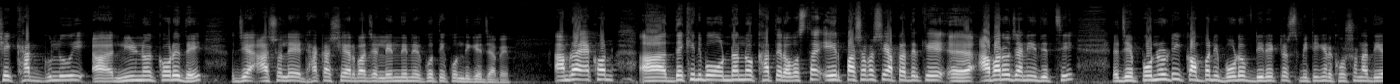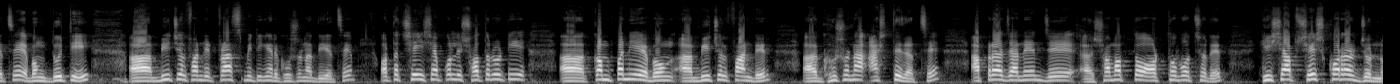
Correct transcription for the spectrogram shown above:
সেই খাতগুলোই নির্ণয় করে দেয় যে আসলে ঢাকা শেয়ার বাজার লেনদেনের গতি কোন দিকে যাবে। আমরা এখন দেখে নিব অন্যান্য খাতের অবস্থা। এর পাশাপাশি আপনাদেরকে আবারও জানিয়ে দিচ্ছি যে পনেরোটি কোম্পানি বোর্ড অফ ডিরেক্টরস মিটিংয়ের ঘোষণা দিয়েছে এবং দুইটি মিউচুয়াল ফান্ডের ট্রাস্ট মিটিংয়ের ঘোষণা দিয়েছে। অর্থাৎ সেই হিসাব করলে সতেরোটি কোম্পানি এবং মিউচুয়াল ফান্ডের ঘোষণা আসতে যাচ্ছে। আপনারা জানেন যে সমাপ্ত অর্থ বছরের হিসাব শেষ করার জন্য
